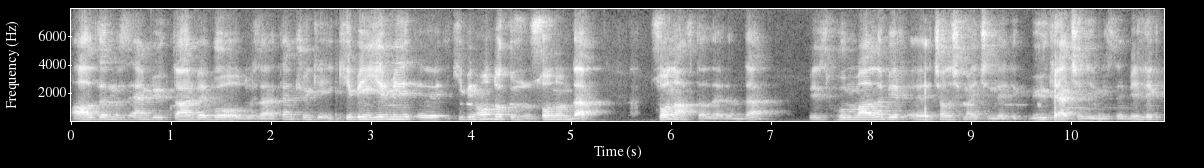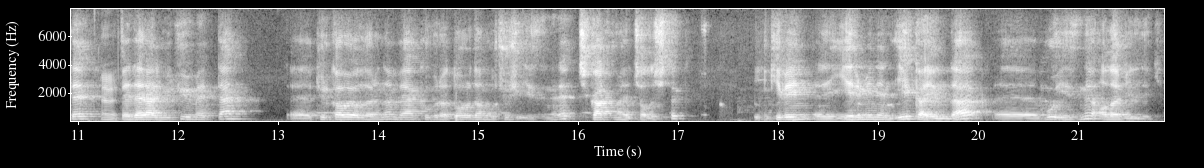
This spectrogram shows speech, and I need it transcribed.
aldığımız en büyük darbe bu oldu zaten. Çünkü 2020 e, 2019'un sonunda son haftalarında biz hummalı bir e, çalışma içindeydik. Büyükelçiliğimizle birlikte Evet. federal hükümetten e, Türk Hava Yolları'nın Vancouver'a doğrudan uçuş iznini çıkartmaya çalıştık. 2020'nin ilk ayında e, bu izni alabildik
